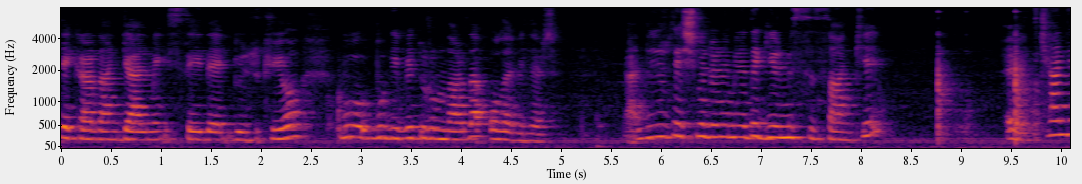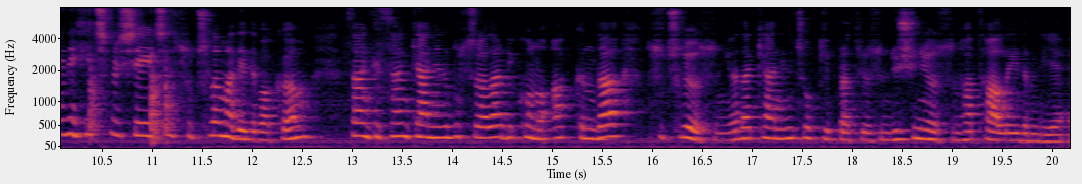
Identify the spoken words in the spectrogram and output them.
tekrardan gelme isteği de gözüküyor. Bu, bu gibi durumlarda olabilir. Yani bir yüzleşme dönemine de girmişsin sanki. Evet, kendini hiçbir şey için suçlama dedi bakım. Sanki sen kendini bu sıralar bir konu hakkında suçluyorsun ya da kendini çok yıpratıyorsun, düşünüyorsun hatalıydım diye.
